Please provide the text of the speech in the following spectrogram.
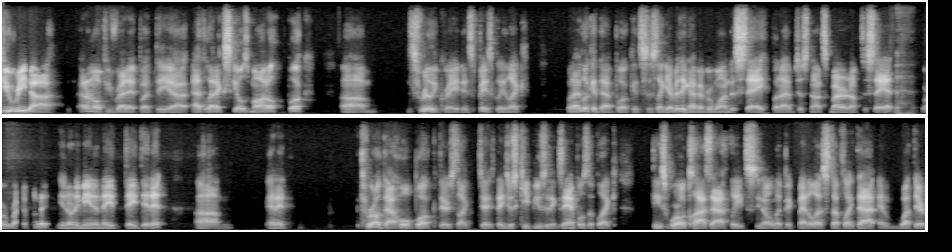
you read uh, I don't know if you've read it, but the uh, athletic skills model book. Um, it's really great. It's basically like when I look at that book, it's just like everything I've ever wanted to say, but I'm just not smart enough to say it or write about it. You know what I mean? And they they did it. Um, and it throughout that whole book, there's like they just keep using examples of like these world class athletes, you know, Olympic medalists, stuff like that, and what their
